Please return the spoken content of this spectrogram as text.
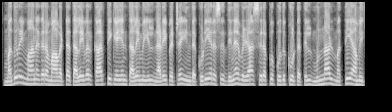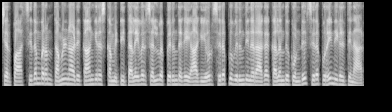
மதுரை மாநகர மாவட்ட தலைவர் கார்த்திகேயன் தலைமையில் நடைபெற்ற இந்த குடியரசு தின விழா சிறப்பு பொதுக்கூட்டத்தில் முன்னாள் மத்திய அமைச்சர் ப. சிதம்பரம் தமிழ்நாடு காங்கிரஸ் கமிட்டி தலைவர் செல்வ பெருந்தகை ஆகியோர் சிறப்பு விருந்தினராக கலந்து கொண்டு சிறப்புரை நிகழ்த்தினார்.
